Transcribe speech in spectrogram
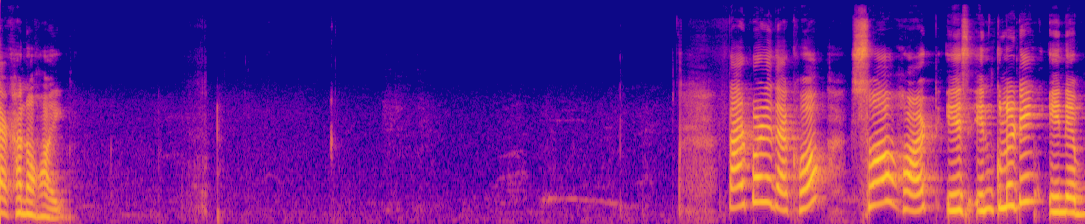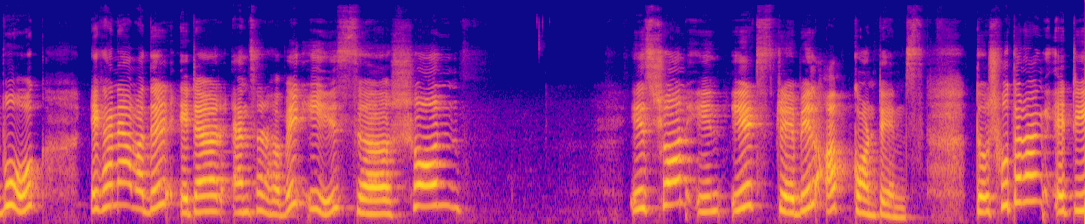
দেখানো হয়। তারপরে দেখো so what is including in a book এখানে আমাদের এটার অ্যান্সার হবে is shown is shown in its table of contents তো সুতরাং এটি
